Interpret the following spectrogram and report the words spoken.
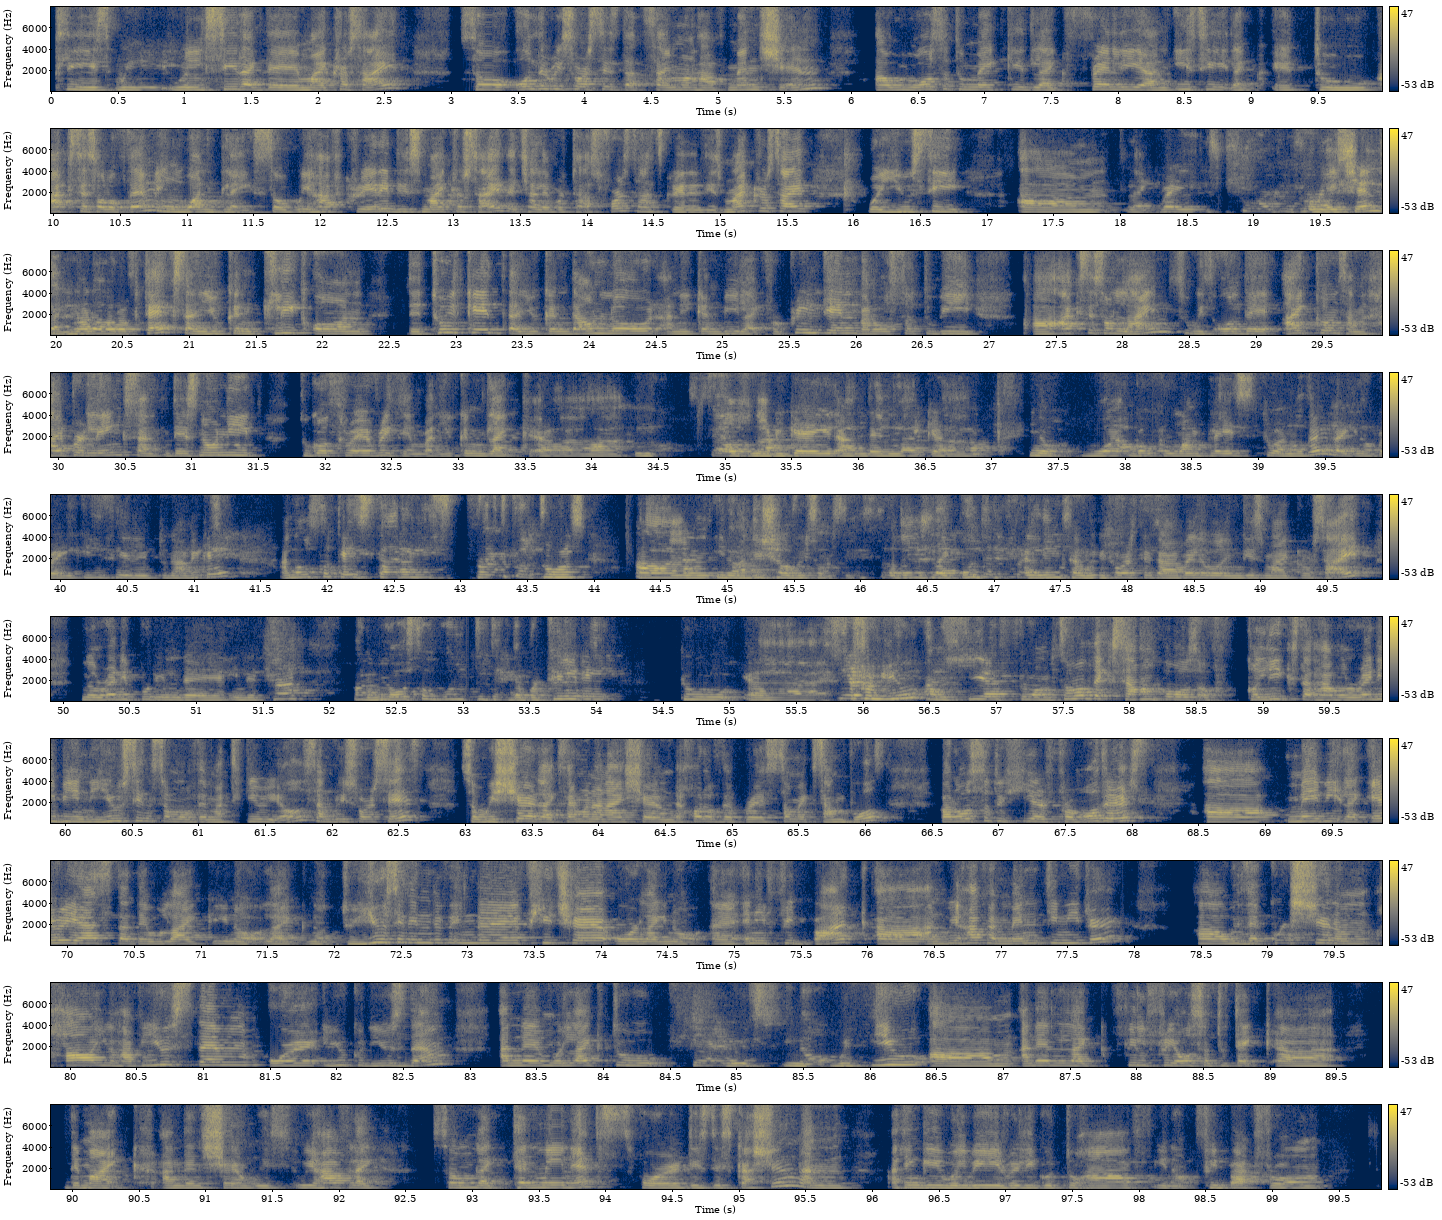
please. We will see like the microsite. So all the resources that Simon have mentioned, uh, we also to make it like friendly and easy like uh, to access all of them in one place. So we have created this microsite, the Child Labour Task Force has created this microsite where you see um, like very short information, like not a lot of text, and you can click on the toolkit that you can download and it can be like for printing, but also to be uh, access online with all the icons and hyperlinks and there's no need to go through everything, but you can like, uh, you know, self-navigate and then like, uh, you know, go from one place to another, like, you know, very easily to navigate. And also case studies, practical tools, and, you know, additional resources. So there's like all the different links and resources are available in this microsite. We already put in the, in the chat, but we also want to take the opportunity to uh, hear from you and hear from some of the examples of colleagues that have already been using some of the materials and resources. So we share, like Simon and I share on the Hot of the Press, some examples, but also to hear from others, uh, maybe like areas that they would like, you know, like, you know, to use it in the, in the future or like, you know, uh, any feedback. Uh, and we have a Mentimeter uh, with a question on how you have used them or you could use them. And then we'd like to share with you know with you um, and then like feel free also to take uh, the mic and then share with we have like some like 10 minutes for this discussion. And I think it will be really good to have you know feedback from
